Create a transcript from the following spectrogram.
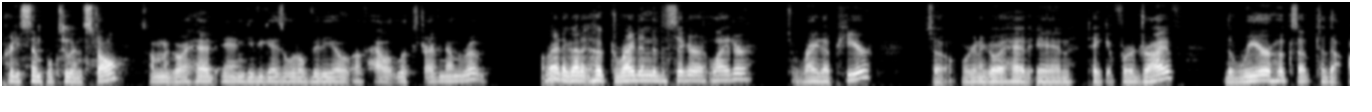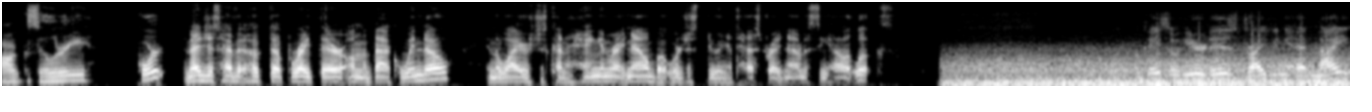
pretty simple to install. So I'm gonna go ahead and give you guys a little video of how it looks driving down the road. All right, I got it hooked right into the cigarette lighter. It's right up here. So we're gonna go ahead and take it for a drive. The rear hooks up to the auxiliary port, and I just have it hooked up right there on the back window, and the wire's just kind of hanging right now, but we're just doing a test right now to see how it looks. Okay, so here it is driving at night,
